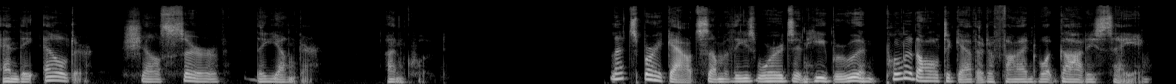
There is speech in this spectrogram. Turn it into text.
and the elder shall serve the younger. Unquote. Let's break out some of these words in Hebrew and pull it all together to find what God is saying.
